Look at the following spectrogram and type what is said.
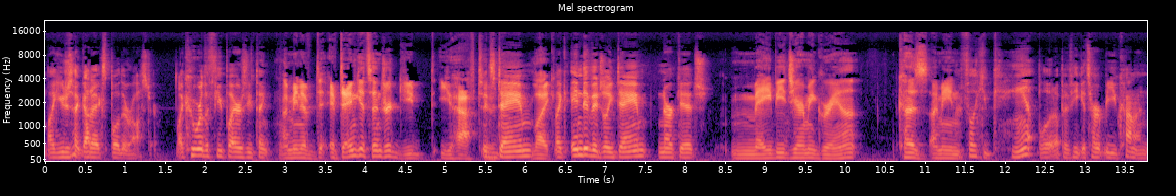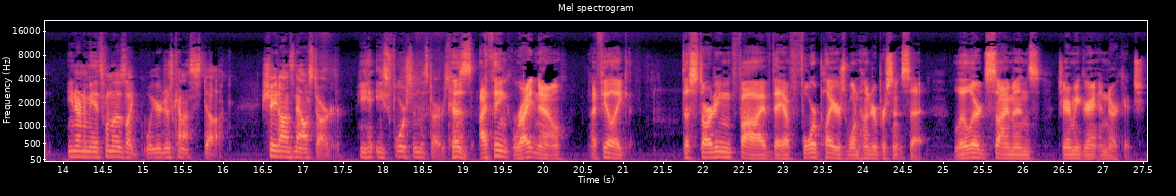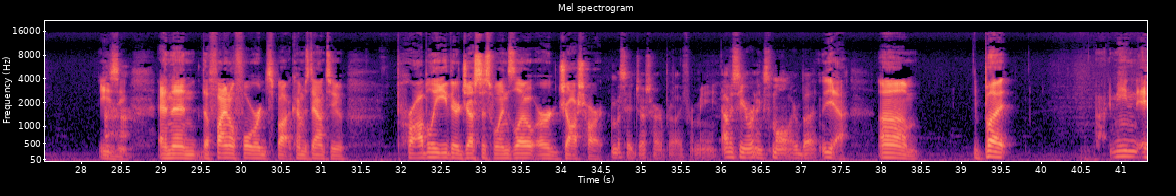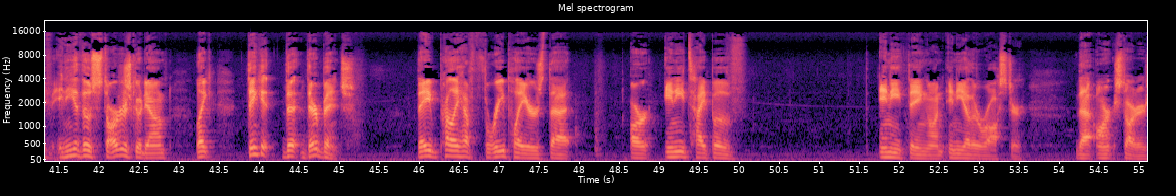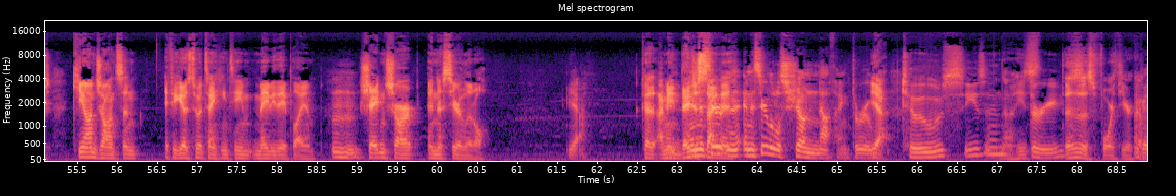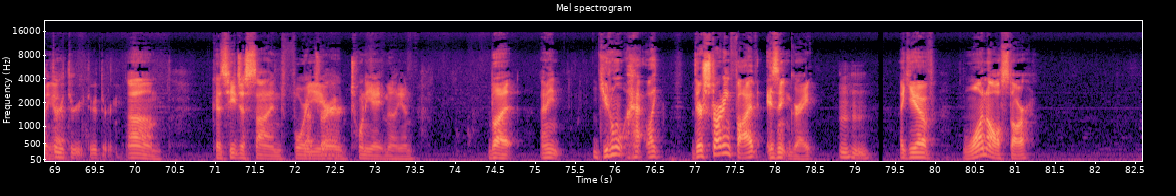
Like you just got to explode their roster. Like who are the few players you think? I mean, if if Dame gets injured, you you have to. It's Dame, Like- like individually, Dame, Nurkic. maybe Jerami Grant, because I mean, I feel like you can't blow it up if he gets hurt, but you kind of, you know what I mean? It's one of those like, well, you're just kind of stuck. Shaedon's now a starter. He he's forced in the stars. because I think right now I feel like the starting five they have four players one hundred percent set: Lillard, Simons, Jerami Grant, and Nurkic. Easy. Uh-huh. And then the final forward spot comes down to probably either Justice Winslow or Josh Hart. I'm gonna say Josh Hart probably for me. Obviously, you're running smaller, but Yeah. Um but I mean if any of those starters go down, like think it the, their bench. They probably have three players that are any type of anything on any other roster that aren't starters. Keon Johnson, if he goes to a tanking team, maybe they play him. Mm-hmm. Shaedon Sharpe and Nassir Little. yeah. Because I mean, they and just Nassir, signed in. and Nassir Little's shown nothing through Yeah. two seasons. No, he's three. This is his fourth year coming okay, through up. three, through three. Um, because he just signed four That's year, right. twenty eight million. But I mean, you don't have like their starting five isn't great. Mm-hmm. Like you have one All Star,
